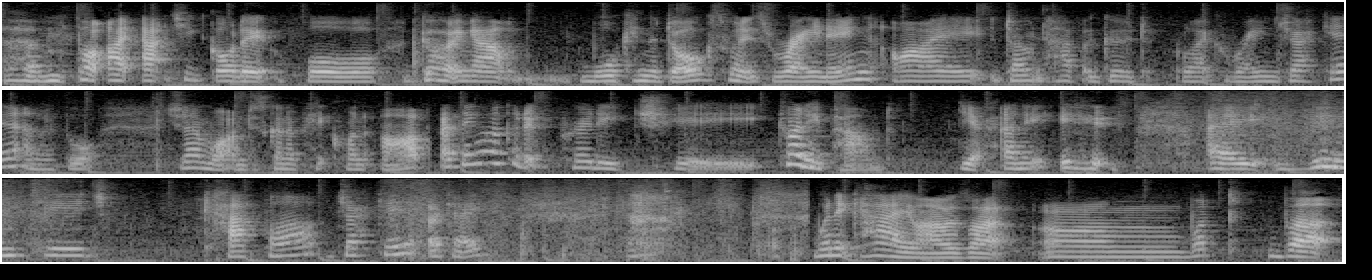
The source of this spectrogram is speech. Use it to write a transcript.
Um, but I actually got it for going out walking the dogs when it's raining. I don't have a good like rain jacket and I thought, do you know what, I'm just gonna pick one up. I think I got it pretty cheap, 20 pound. Yeah, and it is a vintage Kappa jacket, okay. when it came I was like um what? But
